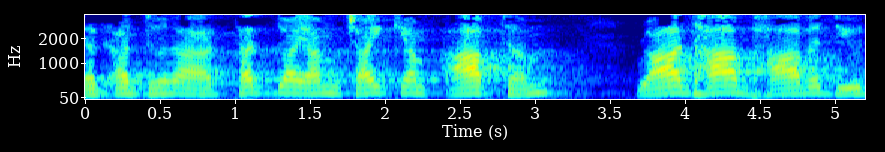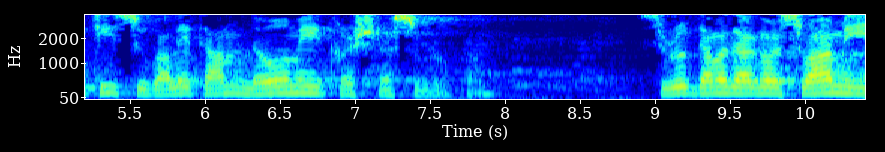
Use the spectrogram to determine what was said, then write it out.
यद अधुना तद्वयम चैक्यम आप्तम राधा भाव द्युति सुबलितम नौमी कृष्ण स्वरूपम स्वरूप दामोदर गोस्वामी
